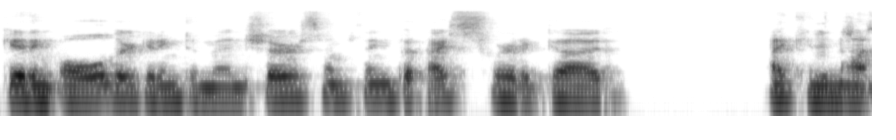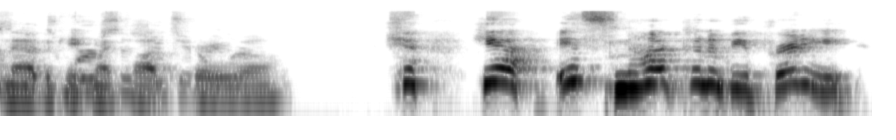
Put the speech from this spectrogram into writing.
getting old or getting dementia or something, but I swear to God, I cannot navigate my worse as you thoughts very older. well. Yeah, yeah, it's not going to be pretty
